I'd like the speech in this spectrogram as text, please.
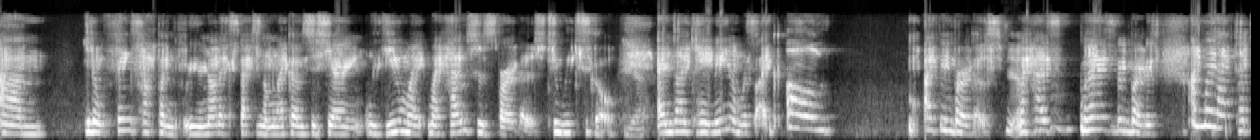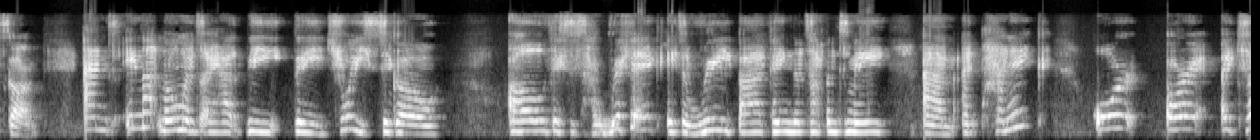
um you know things happen where you're not expecting them like i was just sharing with you my, my house was burgled two weeks ago yeah. and i came in and was like oh I've been burgled. Yeah. My house, my house has been burgled, and my laptop's gone. And in that moment, I had the the choice to go, "Oh, this is horrific! It's a really bad thing that's happened to me," um, and panic, or or I t-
